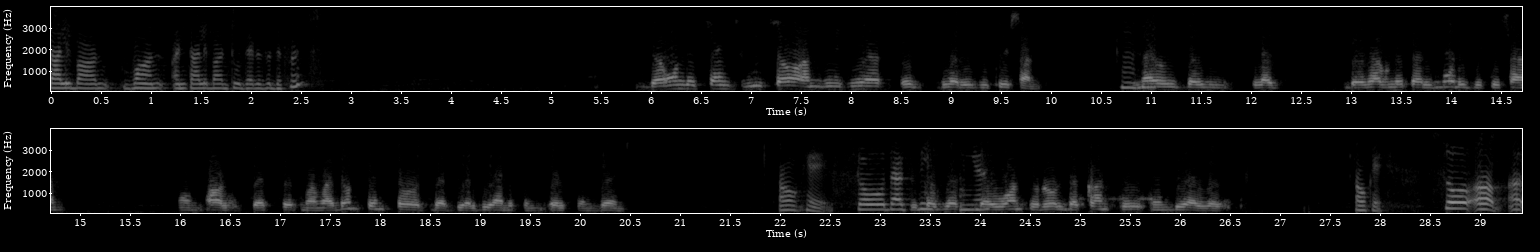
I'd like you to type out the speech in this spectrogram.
Taliban one and Taliban two? There is a difference. The only change we saw and we hear is their education. Mhm. Now they like they have little more education and all. That's it, ma'am. I don't think so that there will be anything else in them Okay, so that's because the they want to rule the country in their way. Okay. So, uh, uh,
